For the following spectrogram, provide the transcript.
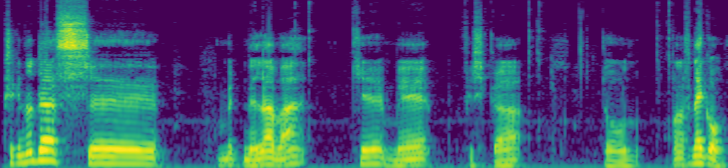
Ξεκινώντας ε, με την Ελλάδα και με φυσικά τον Παναθηναϊκό.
